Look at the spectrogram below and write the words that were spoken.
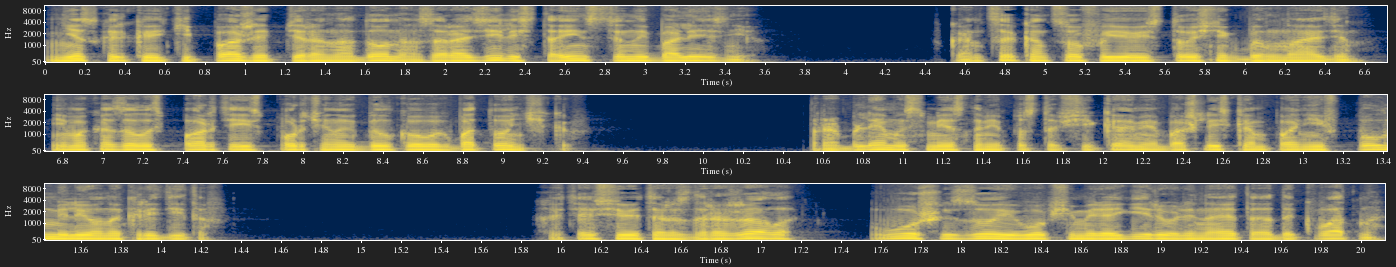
Несколько экипажей Птеранодона заразились таинственной болезнью. В конце концов ее источник был найден. Им оказалась партия испорченных белковых батончиков. Проблемы с местными поставщиками обошлись компании в полмиллиона кредитов. Хотя все это раздражало, Вош и Зои в общем реагировали на это адекватно.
